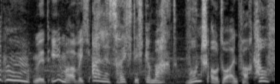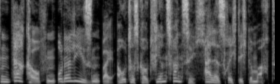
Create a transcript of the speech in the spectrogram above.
eben. Mit ihm habe ich alles richtig gemacht. Wunschauto einfach kaufen, verkaufen oder leasen. Bei Autoscout24. Alles richtig gemacht.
